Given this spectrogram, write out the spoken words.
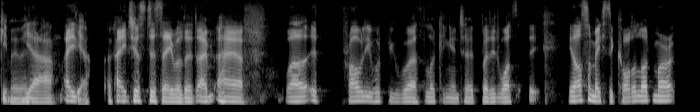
keep moving yeah, I Yeah, okay. I just disabled it. I'm, I have well, it probably would be worth looking into it, but it was it, it also makes the code a lot more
